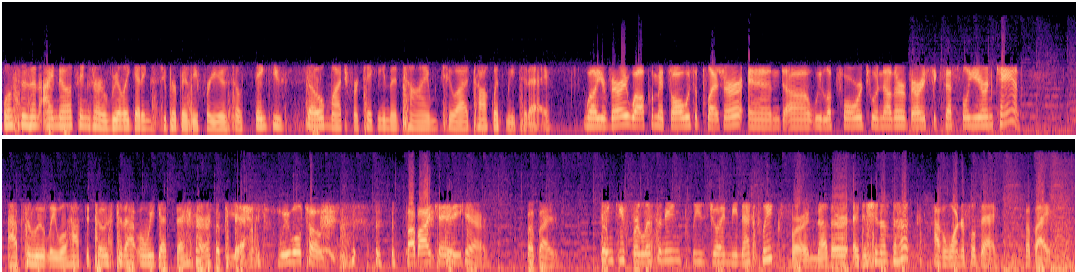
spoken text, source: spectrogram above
Well, Susan, I know things are really getting super busy for you, so thank you so much for taking the time to uh, talk with me today. Well, you're very welcome. It's always a pleasure, and uh, we look forward to another very successful year in Cannes. Absolutely. We'll have to toast to that when we get there. yes, we will toast. bye bye, Katie. Take care. Bye bye. Thank you for listening. Please join me next week for another edition of The Hook. Have a wonderful day. Bye bye.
